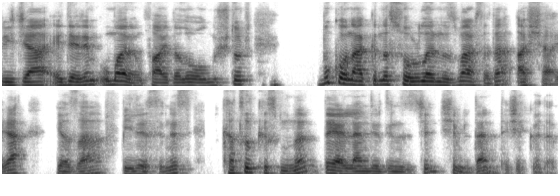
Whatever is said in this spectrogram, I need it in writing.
rica ederim. Umarım faydalı olmuştur. Bu konu hakkında sorularınız varsa da aşağıya yazabilirsiniz. Katıl kısmını değerlendirdiğiniz için şimdiden teşekkür ederim.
